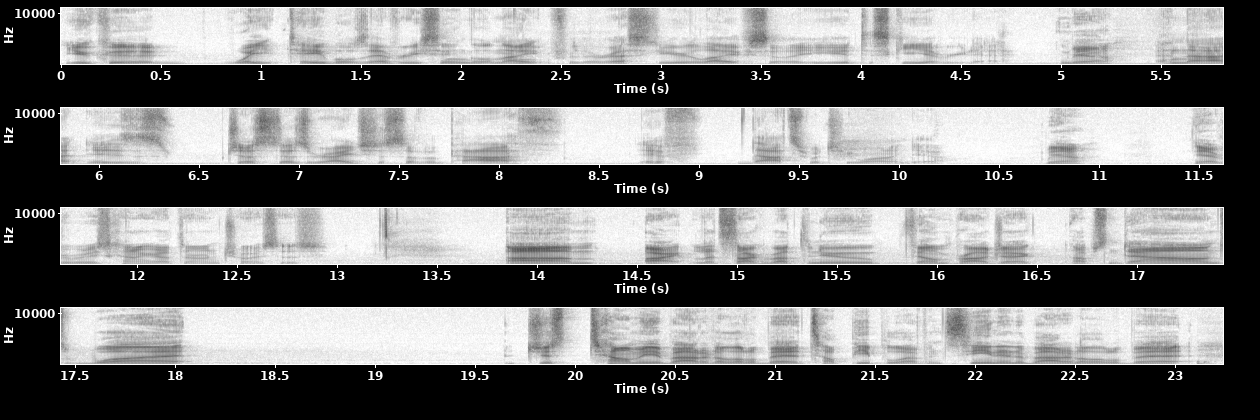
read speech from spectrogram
You could wait tables every single night for the rest of your life so that you get to ski every day. yeah, And that is just as righteous of a path if that's what you want to do. yeah, yeah. Everybody's kind of got their own choices. Um, all right, let's talk about the new film project, Ups and Downs. What? Just tell me about it a little bit. Tell people who haven't seen it about it a little bit,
